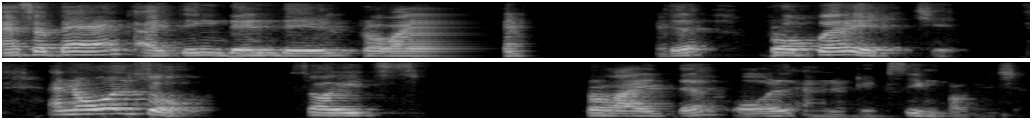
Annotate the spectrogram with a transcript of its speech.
As a bank, I think then they will provide the proper HA. And also, so it's provide the all analytics information.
